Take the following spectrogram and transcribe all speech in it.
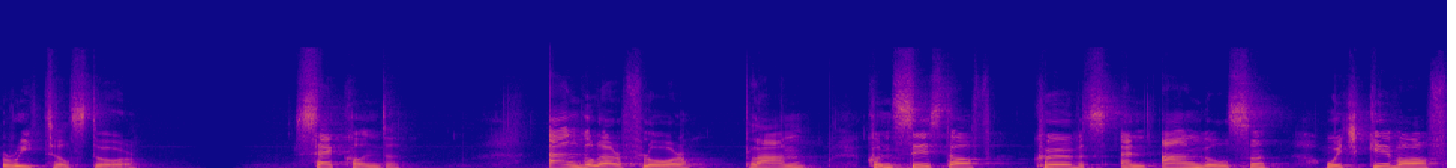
retail store. Second, angular floor plan consists of curves and angles which give off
